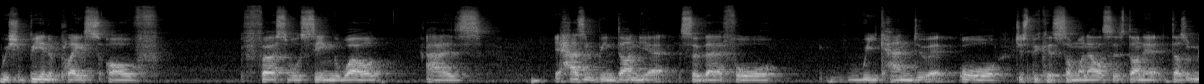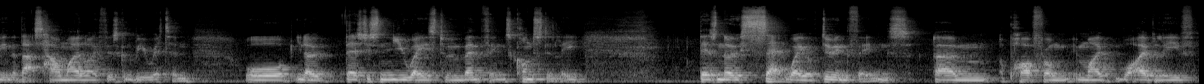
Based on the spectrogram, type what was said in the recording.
we should be in a place of first of all seeing the world as it hasn't been done yet, so therefore we can do it, or just because someone else has done it doesn't mean that that's how my life is going to be written, or you know, there's just new ways to invent things constantly. There's no set way of doing things um, apart from, in my what I believe,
